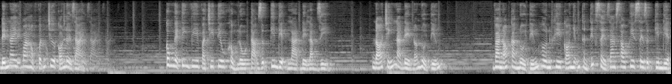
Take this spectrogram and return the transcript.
đến nay khoa học vẫn chưa có lời giải. Công nghệ tinh vi và chi tiêu khổng lồ tạo dựng kim điện là để làm gì? Đó chính là để nó nổi tiếng. Và nó càng nổi tiếng hơn khi có những thần tích xảy ra sau khi xây dựng kim điện.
